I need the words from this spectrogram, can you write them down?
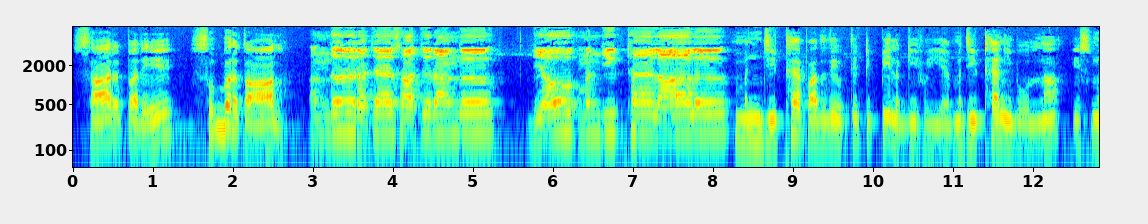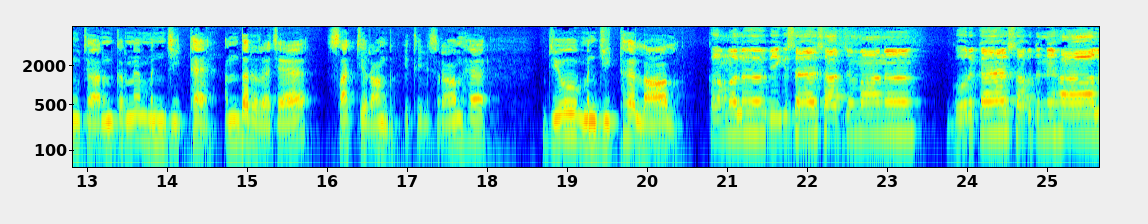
ਸਾਰ ਭਰੇ ਸੁਬਰ ਤਾਲ। ਅੰਦਰ ਰਚੈ ਸਚ ਰੰਗ ਜਿਉ ਮੰਜੀਠੈ ਲਾਲ। ਮਨਜੀਠਾ ਪਦ ਦੇ ਉੱਤੇ ਟਿੱਪੀ ਲੱਗੀ ਹੋਈ ਹੈ। ਮਜੀਠਾ ਨਹੀਂ ਬੋਲਣਾ ਇਸ ਨੂੰ ਉਚਾਰਨ ਕਰਨਾ ਹੈ ਮਨਜੀਠਾ ਅੰਦਰ ਰਚੈ ਸੱਚ ਰੰਗ ਇੱਥੇ ਵਿਸਰਾਮ ਹੈ। ਜਿਉ ਮਨਜੀਠਾ ਲਾਲ। ਕਮਲ ਵਿਗਸੈ ਸਚ ਮਨ, ਗੁਰ ਕੈ ਸ਼ਬਦ ਨਿਹਾਲ।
